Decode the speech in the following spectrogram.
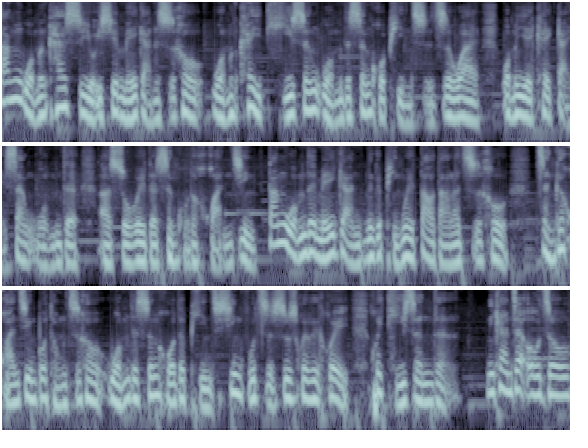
当我们开始有一些美感的时候，我们可以提升我们的生活品质之外，我们也可以改善我们的呃所谓的生活的环境。当我们的美感那个品味到达了之后，整个环境不同之后，我们的生活的品质、幸福指数会会会会提升的。你看，在欧洲，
